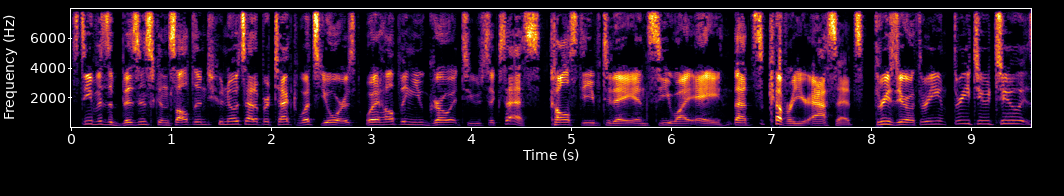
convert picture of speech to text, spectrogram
Steve is a business consultant who knows how to protect what's yours while helping you grow it to success. Call Steve today and CYA. That's cover your assets. 303 322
